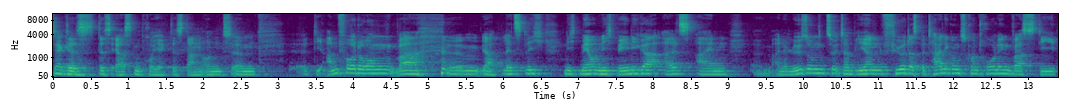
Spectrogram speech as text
des, des ersten Projektes dann. Und ähm, die Anforderung war ähm, ja, letztlich nicht mehr und nicht weniger als ein, ähm, eine Lösung zu etablieren für das Beteiligungscontrolling, was die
